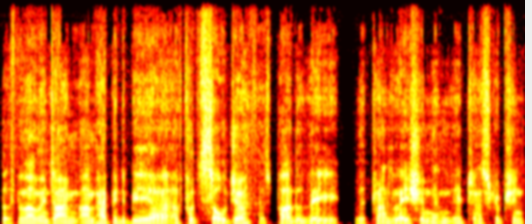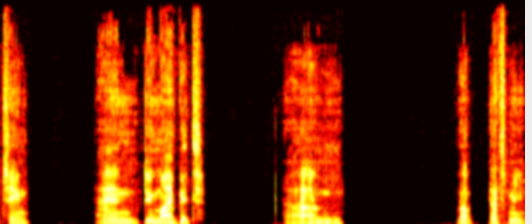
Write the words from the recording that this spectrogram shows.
but for the moment, I'm I'm happy to be a, a, foot soldier as part of the the translation and the transcription team, and do my bit. Um, well, that's me.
